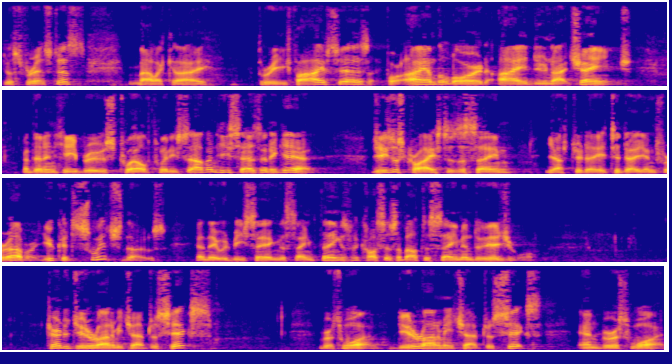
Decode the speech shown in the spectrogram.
Just for instance, Malachi 3 5 says, For I am the Lord, I do not change. And then in Hebrews 12:27 he says it again. Jesus Christ is the same yesterday, today, and forever. You could switch those, and they would be saying the same things because it's about the same individual. Turn to Deuteronomy chapter 6 verse 1. Deuteronomy chapter 6 and verse 1.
